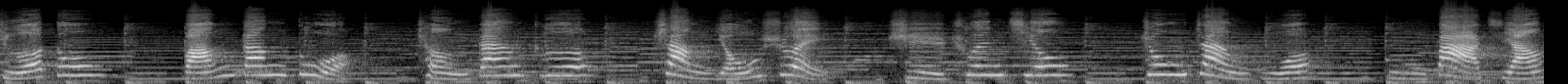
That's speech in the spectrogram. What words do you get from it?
折东，王刚堕，逞干戈，上游说，始春秋，终战国，五霸强，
